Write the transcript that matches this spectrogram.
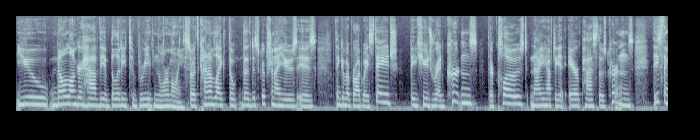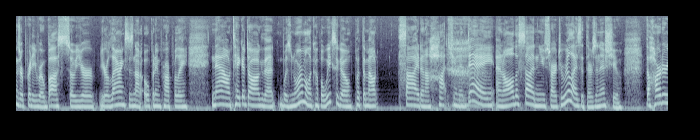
you no longer have the ability to breathe normally. So it's kind of like the, the description I use is think of a Broadway stage, big, huge red curtains. They're closed. Now you have to get air past those curtains. These things are pretty robust, so your your larynx is not opening properly. Now take a dog that was normal a couple weeks ago, put them outside on a hot, humid day, and all of a sudden you start to realize that there's an issue. The harder,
